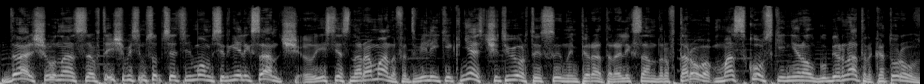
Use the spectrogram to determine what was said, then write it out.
Дальше у нас э, в 1857-м Сергей Александрович, э, естественно, Романов, это великий князь, четвертый сын императора Александра II, московский генерал-губернатор, которого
